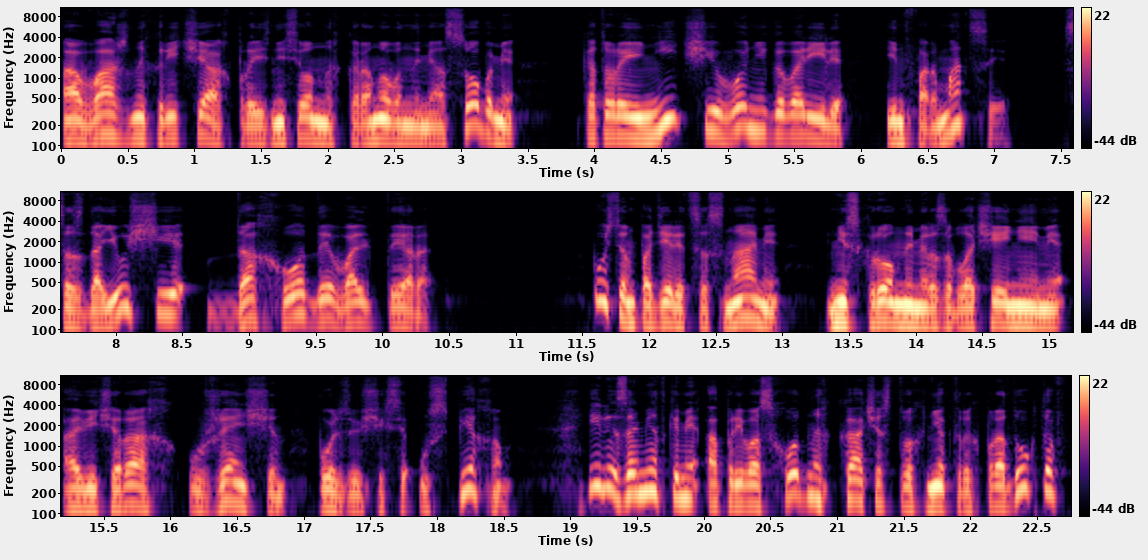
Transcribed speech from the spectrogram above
о важных речах, произнесенных коронованными особами – которые ничего не говорили, информации, создающие доходы Вольтера. Пусть он поделится с нами нескромными разоблачениями о вечерах у женщин, пользующихся успехом, или заметками о превосходных качествах некоторых продуктов,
